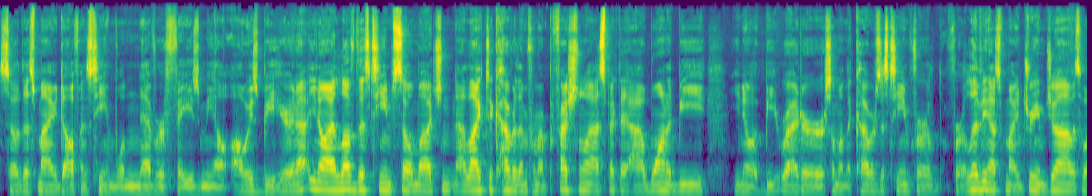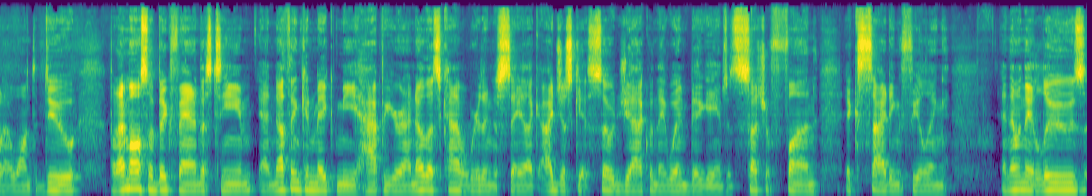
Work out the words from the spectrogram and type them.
So this Miami Dolphins team will never phase me. I'll always be here, and I, you know I love this team so much, and I like to cover them from a professional aspect. I, I want to be you know a beat writer or someone that covers this team for for a living. That's my dream job. That's what I want to do. But I'm also a big fan of this team, and nothing can make me happier. And I know that's kind of a weird thing to say. Like I just get so jacked when they win big games. It's such a fun, exciting feeling. And then when they lose,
